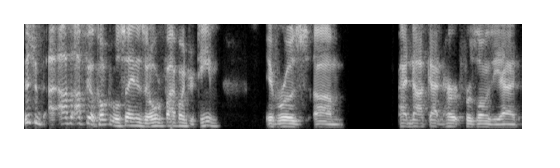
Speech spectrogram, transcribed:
this would, I, I feel comfortable saying this is an over 500 team if Rose um, had not gotten hurt for as long as he had.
